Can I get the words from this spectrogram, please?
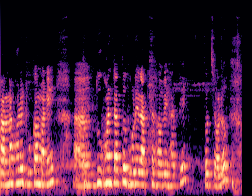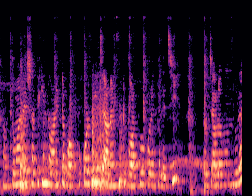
রান্নাঘরে ঢোকা মানে দু ঘণ্টা তো ধরে রাখতে হবে হাতে। তো চলো তোমাদের সাথে কিন্তু অনেকটা গল্প করে ফেলেছি, আর আমি একটু গল্প করে ফেলেছি। তো চলো বন্ধুরা,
